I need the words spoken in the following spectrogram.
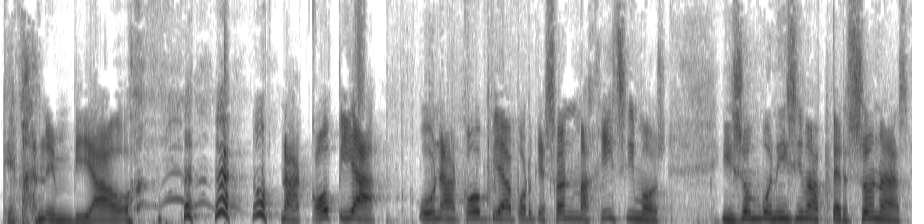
que me han enviado una copia, una copia porque son majísimos y son buenísimas personas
